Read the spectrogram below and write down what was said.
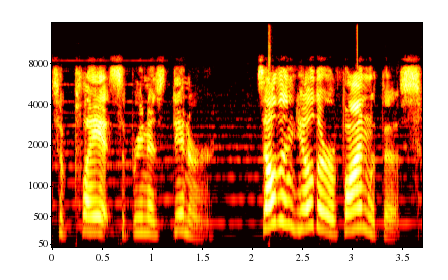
to play at Sabrina's dinner. Zelda and Hilda are fine with this.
